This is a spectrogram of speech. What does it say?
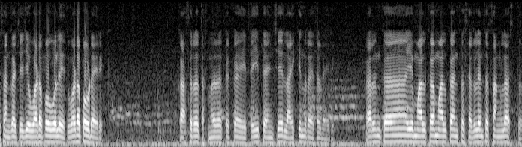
संघाचे जे वडापाववाले आहेत वडापाव डायरेक्ट कासरत असणारं का काय तेही त्यांचे लायकीन राहायचं डायरेक्ट कारण का हे मालका मालकांचं सगळ्यांचं चांगलं असतं.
